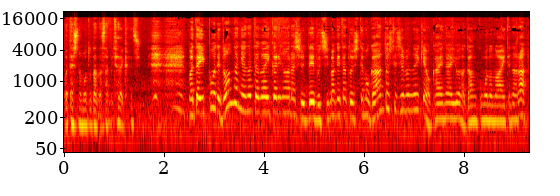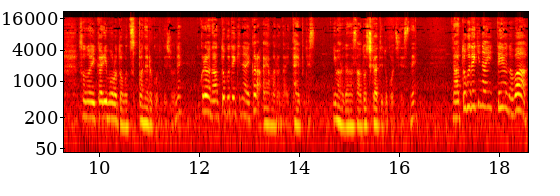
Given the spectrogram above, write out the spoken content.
私の元旦那さんみたいな感じ。また一方でどんなにあなたが怒りの嵐でぶちまけたとしてもガンとして自分の意見を変えないような頑固者の相手ならその怒りもろとも突っぱねることでしょうね。これは納得できないから謝らないタイプです。今の旦那さんはどっちかっていうとこっちですね。納得できないっていうのは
